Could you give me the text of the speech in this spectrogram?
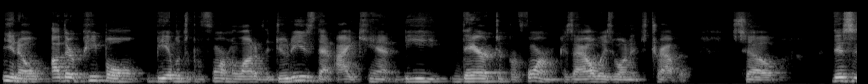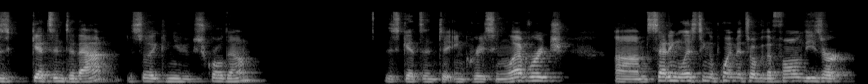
you know other people be able to perform a lot of the duties that I can't be there to perform because I always wanted to travel. So this is gets into that. So can you scroll down? This gets into increasing leverage, um, setting listing appointments over the phone. These are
